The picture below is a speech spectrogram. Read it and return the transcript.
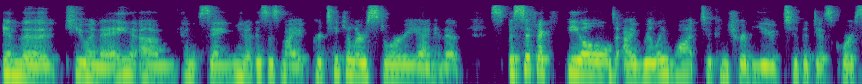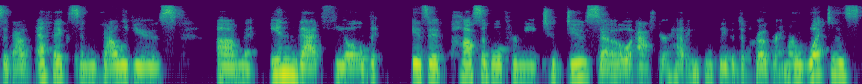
in the Q&A, um, kind of saying, you know, this is my particular story. I'm in a specific field. I really want to contribute to the discourse about ethics and values um, in that field. Is it possible for me to do so after having completed the program? Or what does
